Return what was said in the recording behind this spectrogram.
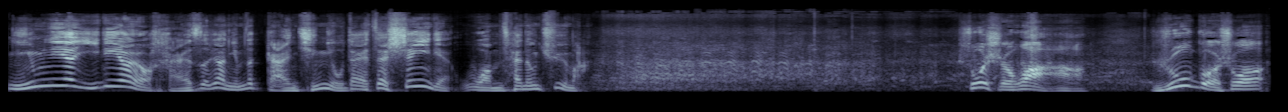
你们要一定要有孩子，让你们的感情纽带再深一点，我们才能去嘛。说实话啊，如果说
